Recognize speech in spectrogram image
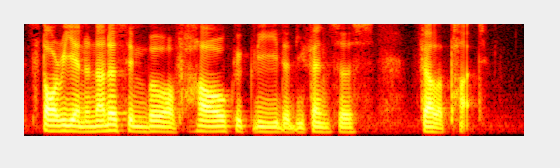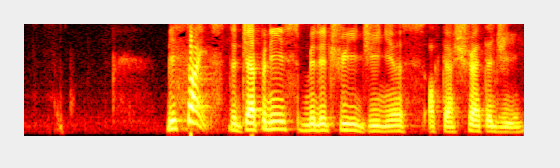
story and another symbol of how quickly the defenses fell apart. Besides the Japanese military genius of their strategy,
